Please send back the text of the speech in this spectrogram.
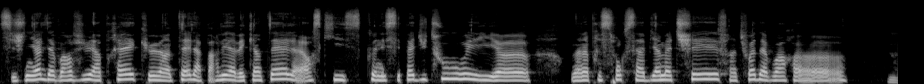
c'est génial d'avoir vu après qu'un tel a parlé avec un tel alors ce qu'ils se connaissaient pas du tout et on a l'impression que ça a bien matché. Enfin tu vois d'avoir hmm.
